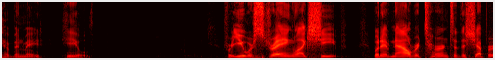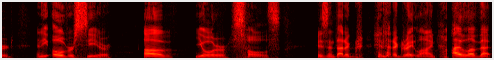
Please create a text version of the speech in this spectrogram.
have been made healed. For you were straying like sheep, but have now returned to the shepherd and the overseer of your souls. Isn't that a isn't that a great line? I love that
